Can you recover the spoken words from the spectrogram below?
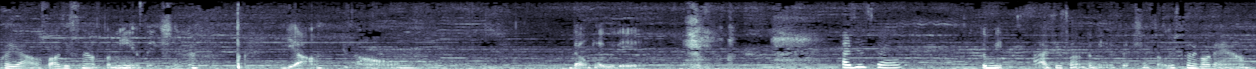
Okay, y'all. So I just snapped the men's section. Yeah. So don't play with it. I just found the men. I just found the men's section, so it's gonna go down.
